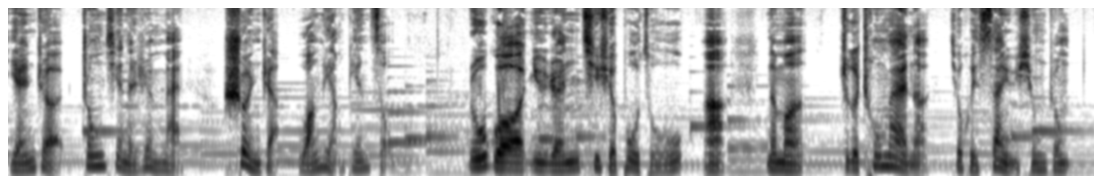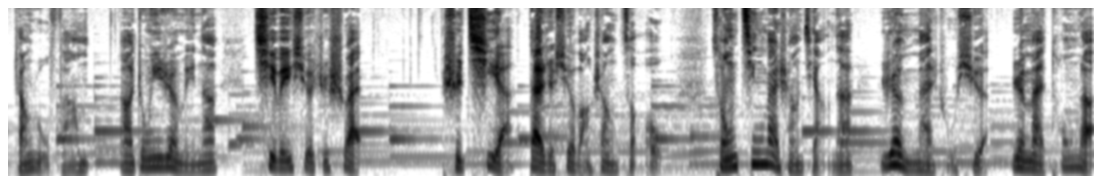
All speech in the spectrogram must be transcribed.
沿着中线的任脉顺着往两边走。如果女人气血不足啊，那么这个冲脉呢。就会散于胸中，长乳房啊。中医认为呢，气为血之帅，是气啊带着血往上走。从经脉上讲呢，任脉主血，任脉通了，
